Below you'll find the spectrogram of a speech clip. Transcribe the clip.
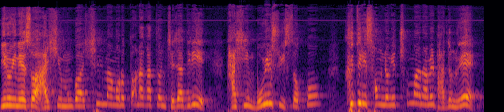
이로 인해서 아쉬움과 실망으로 떠나갔던 제자들이 다시 모일 수 있었고 그들이 성령의 충만함을 받은 후에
